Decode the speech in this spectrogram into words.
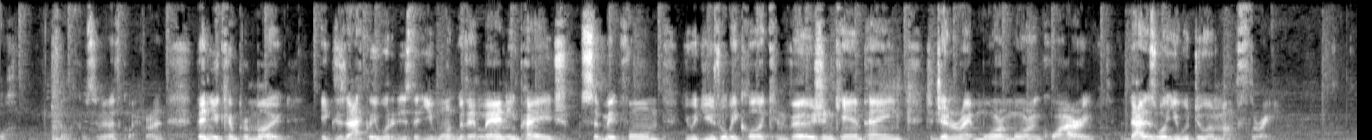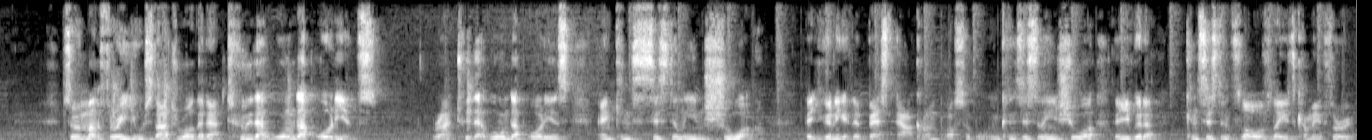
Oh, I feel like it was an earthquake, right? Then you can promote exactly what it is that you want with a landing page, submit form. You would use what we call a conversion campaign to generate more and more inquiry. That is what you would do in month three. So in month three, you would start to roll that out to that warmed up audience right, to that warmed up audience and consistently ensure that you're going to get the best outcome possible and consistently ensure that you've got a consistent flow of leads coming through.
